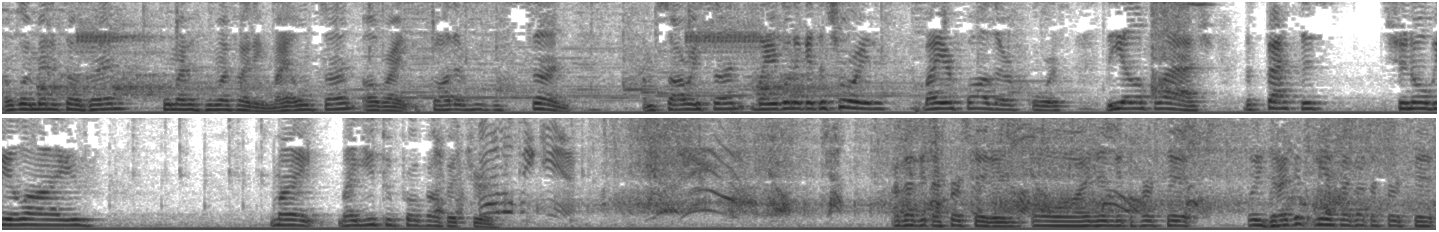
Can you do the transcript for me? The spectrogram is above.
I'm going Minato again. Who am I who am I fighting? My own son? Alright. Father versus son. I'm sorry, son, but you're gonna get destroyed by your father, of course. The Yellow Flash, the fastest shinobi alive. My my YouTube profile picture. I gotta get that first hit in. Oh, I didn't get the first hit. Wait, did I get? Yes, I got the first hit.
